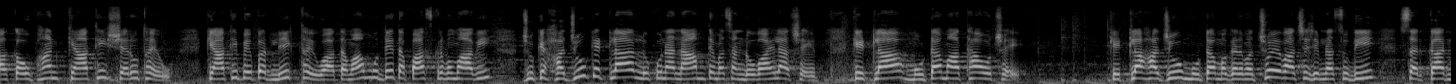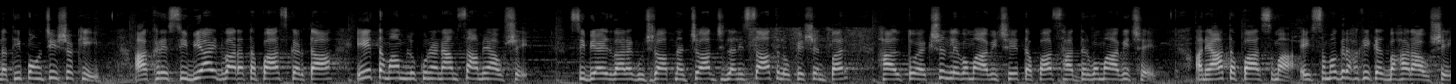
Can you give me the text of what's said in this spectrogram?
આ કૌભાંડ ક્યાંથી શરૂ થયું, ક્યાંથી પેપર લીક થયું, આ તમામ મુદ્દે તપાસ કરવામાં આવી. જો કે હજુ કેટલા લોકોના નામ તેમાં સંડોવાયેલા છે, કેટલા મોટા માથાઓ છે કેટલા હજુ મોટા મગરમચ્છો એવા છે જેમના સુધી સરકાર નથી પહોંચી શકી? આખરે સીબીઆઈ દ્વારા તપાસ કરતા એ તમામ લોકોના નામ સામે આવશે. સીબીઆઈ દ્વારા ગુજરાતના ચાર જિલ્લાની સાત લોકેશન પર હાલ તો એક્શન લેવામાં આવી છે, તપાસ હાથ ધરવામાં આવી છે. અને આ તપાસમાં એ સમગ્ર હકીકત બહાર આવશે.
